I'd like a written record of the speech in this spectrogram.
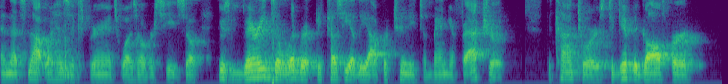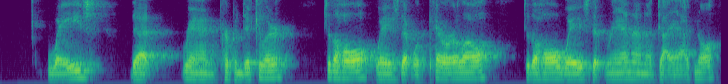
and that's not what his experience was overseas. So he was very deliberate because he had the opportunity to manufacture the contours to give the golfer waves that ran perpendicular to the hole, waves that were parallel to the hole, waves that ran on a diagonal,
